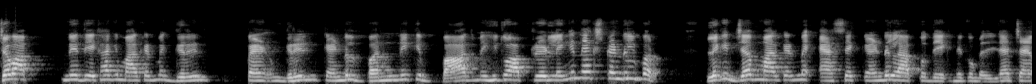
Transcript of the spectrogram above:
जब आपने देखा कि मार्केट में ग्रीन ग्रीन कैंडल बनने के बाद में ही तो आप ट्रेड लेंगे नेक्स्ट कैंडल पर। लेकिन जब मार्केट में ऐसे कैंडल आपको देखने को मिल जाए, चाहे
